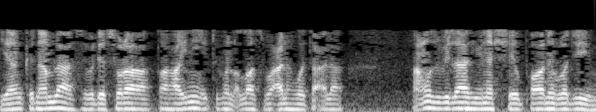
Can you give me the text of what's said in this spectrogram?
Yang ke-16 daripada surah Taha ini Itu dengan Allah SWT A'udzubillahi minasyaitanirrajim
